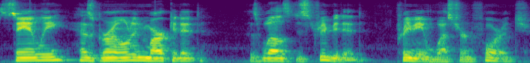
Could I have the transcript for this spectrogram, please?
Standlee has grown and marketed as well as distributed premium Western forage.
